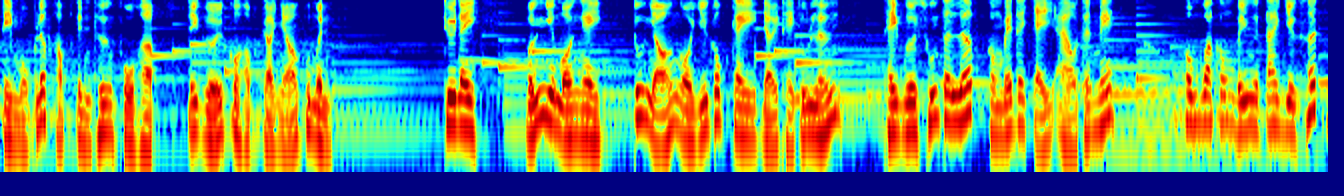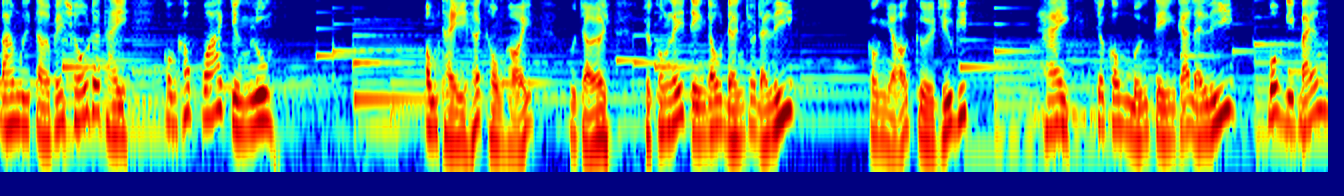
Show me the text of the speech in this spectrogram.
tìm một lớp học tình thương phù hợp để gửi cô học trò nhỏ của mình. Trưa nay, vẫn như mọi ngày, Tú nhỏ ngồi dưới gốc cây đợi thầy Tú lớn. Thầy vừa xuống tới lớp, con bé đã chạy ào tới mét. Hôm qua con bị người ta giật hết 30 tờ vé số đó thầy, con khóc quá chừng luôn. Ông thầy hết hồn hỏi, ôi trời ơi, rồi con lấy tiền đâu đền cho đại lý? Con nhỏ cười ríu rít. Hai, cho con mượn tiền trả đại lý, mốt đi bán,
